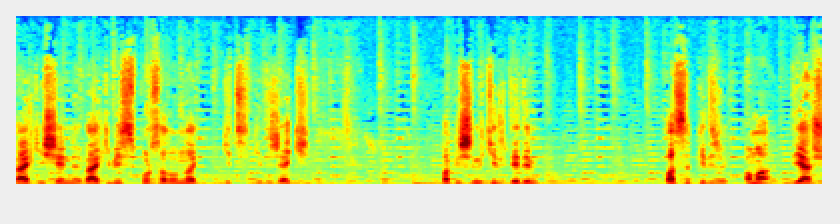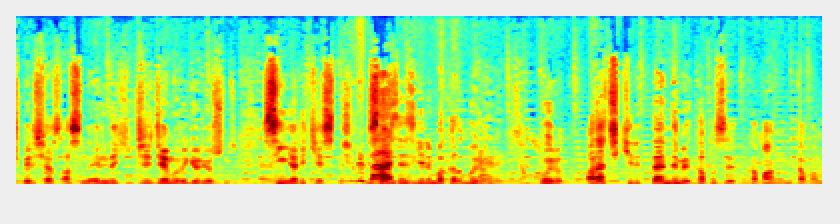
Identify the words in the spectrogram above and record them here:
Belki iş yerine, belki bir spor salonuna git gidecek. Bakın şimdi kilitledim basıp gidecek. Ama diğer şüpheli şahıs aslında elindeki c- jammer'ı görüyorsunuz. Sinyali kesti. Şimdi ben- İsterseniz gelin bakalım buyurun. Buyurun. Araç kilitlendi mi? Kapısı kapandı mı? Kapandı.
